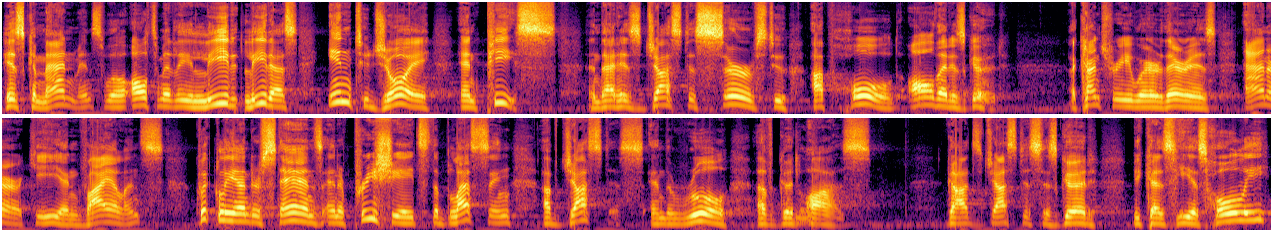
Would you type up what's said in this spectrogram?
His commandments will ultimately lead, lead us into joy and peace, and that His justice serves to uphold all that is good. A country where there is anarchy and violence quickly understands and appreciates the blessing of justice and the rule of good laws. God's justice is good because he is holy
